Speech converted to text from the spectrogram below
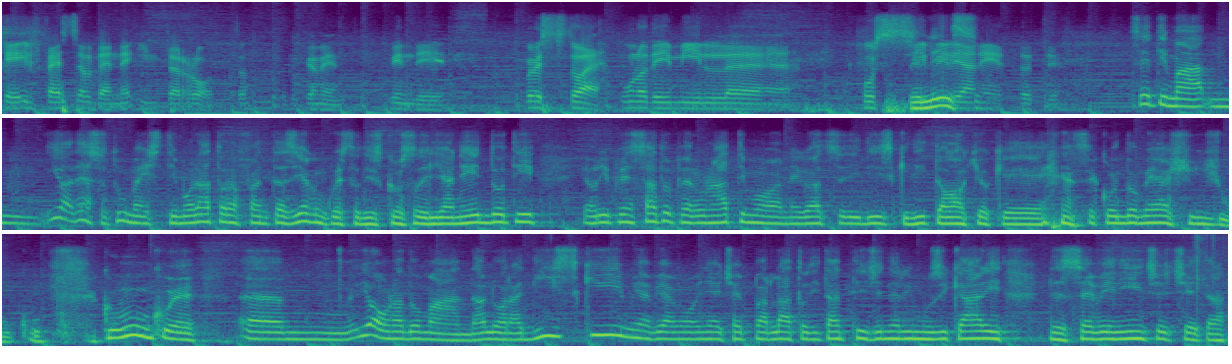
e il festival venne interrotto praticamente. Quindi questo è uno dei mille possibili Bellissimo. aneddoti. Senti, ma io adesso tu mi hai stimolato la fantasia con questo discorso degli aneddoti e ho ripensato per un attimo al negozio di dischi di Tokyo che secondo me è a Shinjuku. Comunque, ehm, io ho una domanda. Allora, dischi, mi, abbiamo, ci hai parlato di tanti generi musicali, del 7 inch, eccetera.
